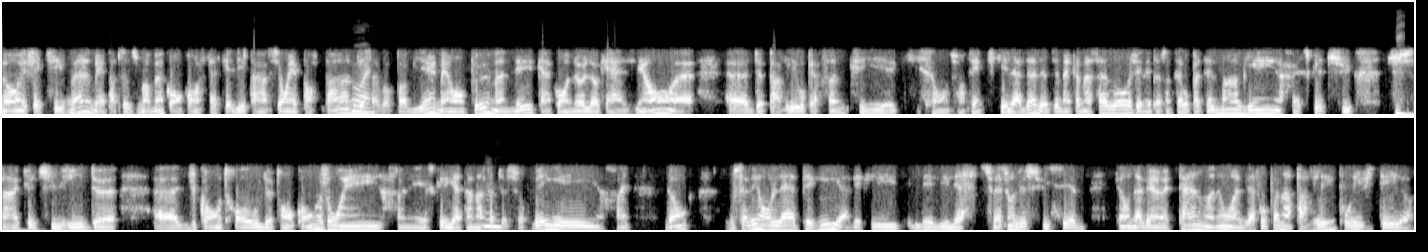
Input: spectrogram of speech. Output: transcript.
Non, effectivement, mais à partir du moment qu'on constate qu'il y a des tensions importantes, que ça va pas bien, mais on peut mener, quand on a l'occasion euh, euh, de parler aux personnes qui, qui sont, sont impliquées là-dedans, de dire mais comment ça va, j'ai l'impression que ça va pas tellement bien. Est-ce que tu, tu sens que tu vis de euh, du contrôle de ton conjoint? Enfin, est-ce qu'il y a tendance à mm. te surveiller? Enfin, donc, vous savez, on l'a appris avec les, les, les, situations de suicide. on avait un temps, où on disait, faut pas en parler pour éviter. Là.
